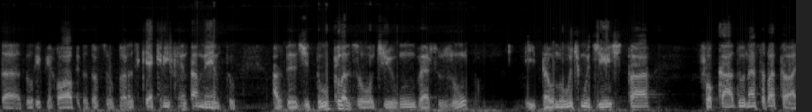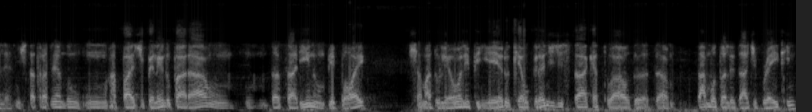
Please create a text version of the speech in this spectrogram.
da, do hip hop, das danças urbanas, que é aquele enfrentamento, às vezes de duplas ou de um versus um. Então, no último dia, a gente está focado nessa batalha. A gente está trazendo um, um, rapaz de Belém do Pará, um, dançarino, um b-boy, chamado Leone Pinheiro, que é o grande destaque atual da, da, da modalidade breaking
